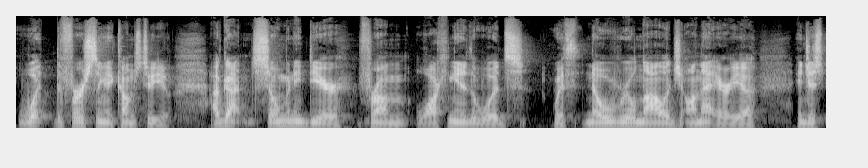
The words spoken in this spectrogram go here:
what the first thing that comes to you. I've got so many deer from walking into the woods with no real knowledge on that area and just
